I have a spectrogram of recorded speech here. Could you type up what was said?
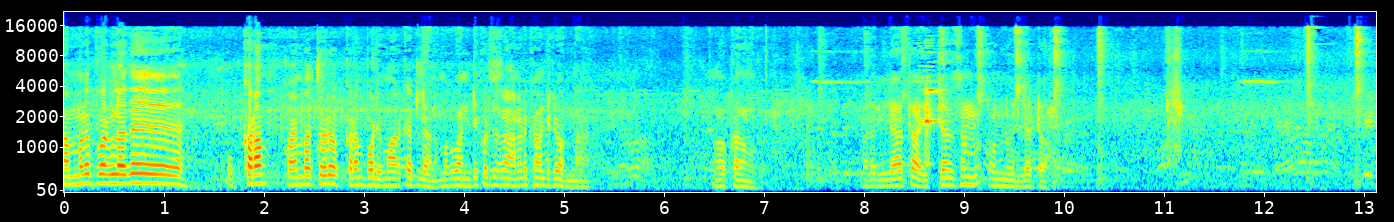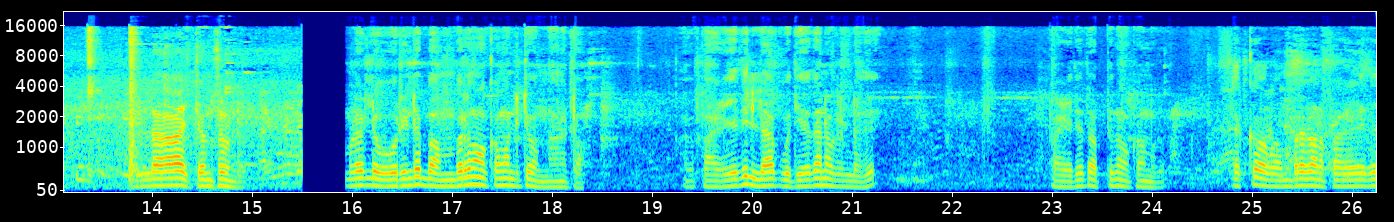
നമ്മളിപ്പോൾ ഉള്ളത് ഉക്കടം കോയമ്പത്തൂർ ഉക്കടം പൊളി മാർക്കറ്റിലാണ് നമുക്ക് വണ്ടി കുറച്ച് സാധനം എടുക്കാൻ വേണ്ടിയിട്ട് വന്നതാണ്. നോക്കാം നമുക്ക്. അവിടെ ഇല്ലാത്ത ഐറ്റംസും ഒന്നുമില്ല കേട്ടോ എല്ലാ ഐറ്റംസും ഉണ്ട്. നമ്മുടെ ലോറിന്റെ ബമ്പർ നോക്കാൻ വേണ്ടിയിട്ട് വന്നതാണ് കേട്ടോ അത് പഴയതില്ല പുതിയതാണ് ഇവിടെ ഉള്ളത്. പഴയത് തപ്പി നോക്കാം നമുക്ക്. ഇതൊക്കെ ബമ്പറുകളാണ്. പഴയത്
